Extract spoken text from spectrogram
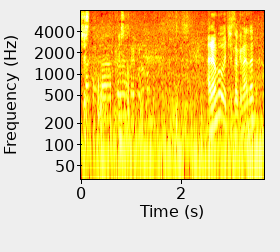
Just, I know, but we're just looking at them.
